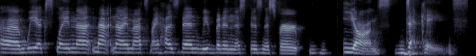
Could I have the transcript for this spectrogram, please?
um, we explain that Matt and I, Matt's my husband, we've been in this business for eons, decades.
